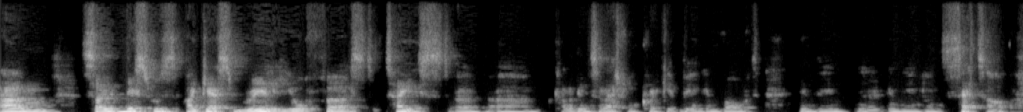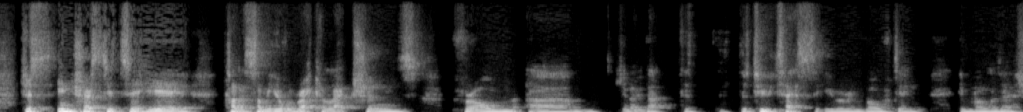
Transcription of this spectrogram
Um, so this was, I guess, really your first taste of um, kind of international cricket being involved in the you know in the England setup. Just interested to hear kind of some of your recollections from um, you know that the, the two tests that you were involved in in Bangladesh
